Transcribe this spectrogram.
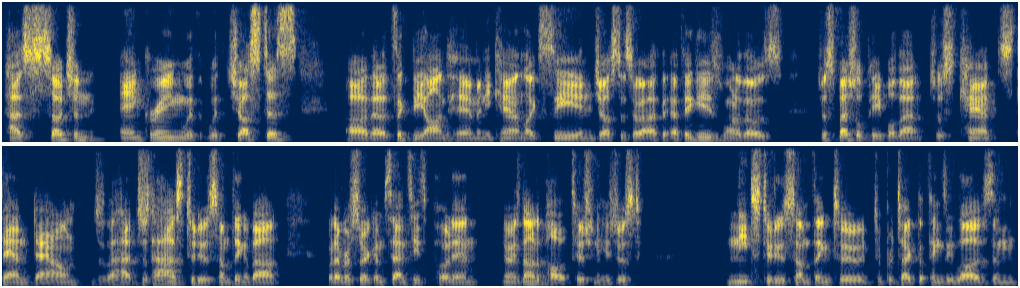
has such an anchoring with with justice uh that it's like beyond him and he can't like see injustice. So i, th- I think he's one of those just special people that just can't stand down just, just has to do something about whatever circumstance he's put in. You know he's not a politician he's just needs to do something to to protect the things he loves and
